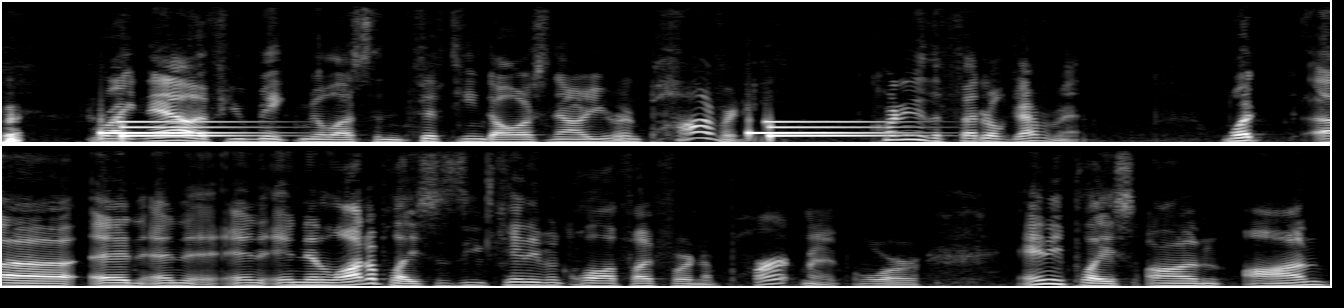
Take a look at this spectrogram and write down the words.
right now, if you make me less than fifteen dollars an hour, you're in poverty, according to the federal government. What uh, and, and and and in a lot of places, you can't even qualify for an apartment or any place on on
